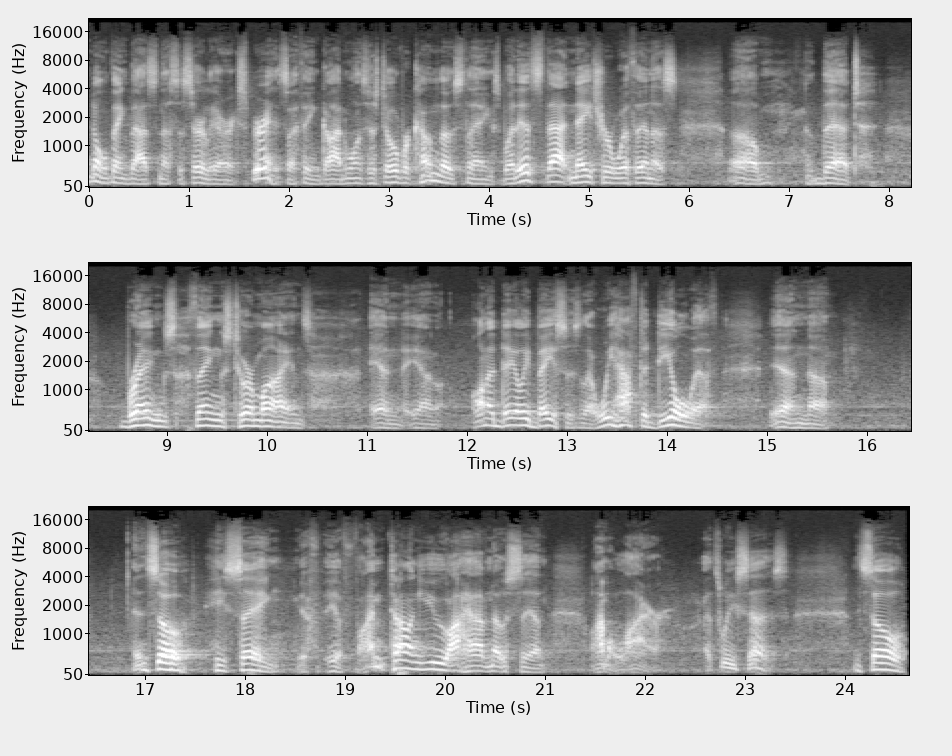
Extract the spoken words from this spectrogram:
I don't think that's necessarily our experience. I think God wants us to overcome those things, but it's that nature within us um, that brings things to our minds and, and on a daily basis that we have to deal with And, uh, and so he's saying, if, if I'm telling you I have no sin, I'm a liar. That's what he says. And so,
